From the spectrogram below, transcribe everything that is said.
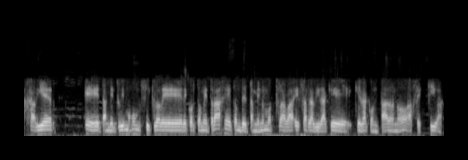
Javier, eh, también tuvimos un ciclo de, cortometrajes donde también nos mostraba esa realidad que, que él ha contado, ¿no? Afectiva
